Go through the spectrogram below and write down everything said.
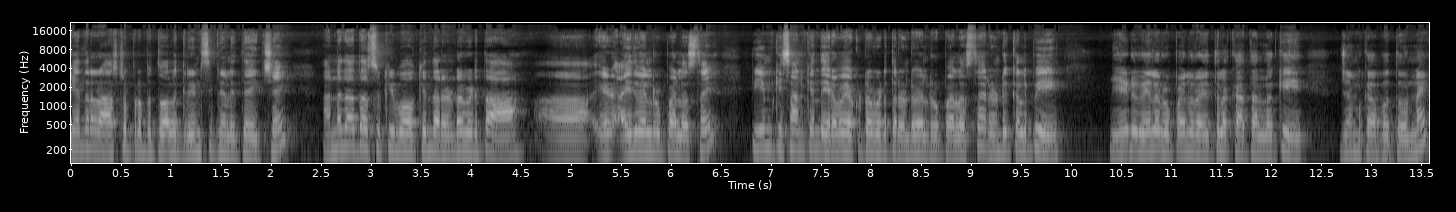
కేంద్ర రాష్ట్ర ప్రభుత్వాలు గ్రీన్ సిగ్నల్ అయితే ఇచ్చాయి. అన్నదాత సుఖీభావ కింద రెండో విడత ఐదు వేల రూపాయలు వస్తాయి. పిఎం కిసాన్ కింద ఇరవై ఒకటో విడత రెండు వేల రూపాయలు వస్తాయి. రెండు కలిపి ఏడు వేల రూపాయలు రైతుల ఖాతాల్లోకి జమ కాబోతున్నాయి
